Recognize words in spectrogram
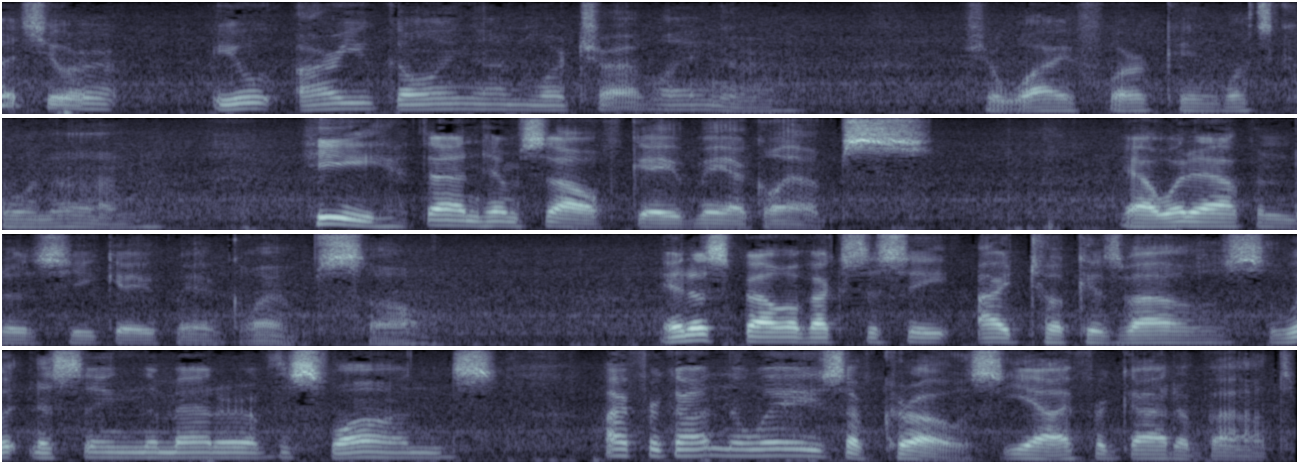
thought you were, you are you going on more traveling, or is your wife working? What's going on? He then himself gave me a glimpse. Yeah, what happened is he gave me a glimpse. So, in a spell of ecstasy, I took his vows, witnessing the manner of the swans. I've forgotten the ways of crows. Yeah, I forgot about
